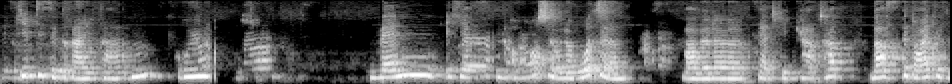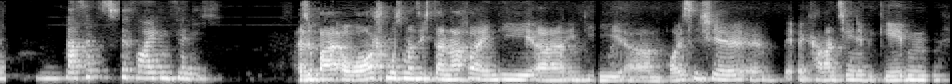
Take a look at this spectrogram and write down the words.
Es gibt diese drei Farben, grün. Wenn ich jetzt ein orange oder rote Farbe oder Zertifikat habe, was bedeutet das? Was hat das für Folgen für mich? Also bei Orange muss man sich dann nachher in die, äh, in die äh, häusliche äh, Quarantäne begeben.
